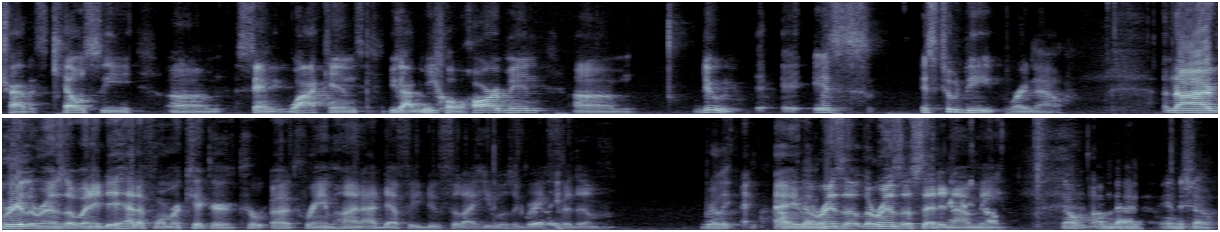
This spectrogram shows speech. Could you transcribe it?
Travis Kelce, um, Sammy Watkins. You got Mecole Hardman. Um, dude, it's it's too deep right now. No, I agree, Lorenzo. When they did have a former kicker, uh, Kareem Hunt, I definitely do feel like he was a great really? for them. Really? I'm hey, done. Lorenzo. Lorenzo said it, not me. Nope, I'm done. In the show.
